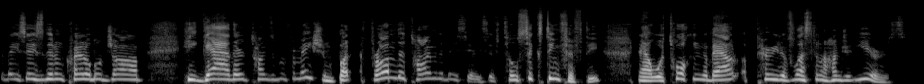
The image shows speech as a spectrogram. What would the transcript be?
the Beis Yosef did an incredible job. He gathered tons of information, but from the time of the Beis Yosef till 1650, now we're talking about a period of less than 100 years.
